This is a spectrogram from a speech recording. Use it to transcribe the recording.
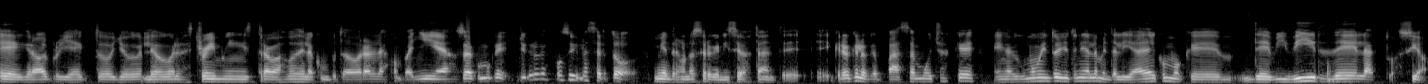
eh, grabo el proyecto, yo le hago los streamings, trabajos de la computadora de las compañías, o sea, como que yo creo que es posible hacer todo mientras uno se organice bastante. Eh, creo que lo que pasa mucho es que en algún momento yo tenía la mentalidad de como que de vivir de la actuación,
